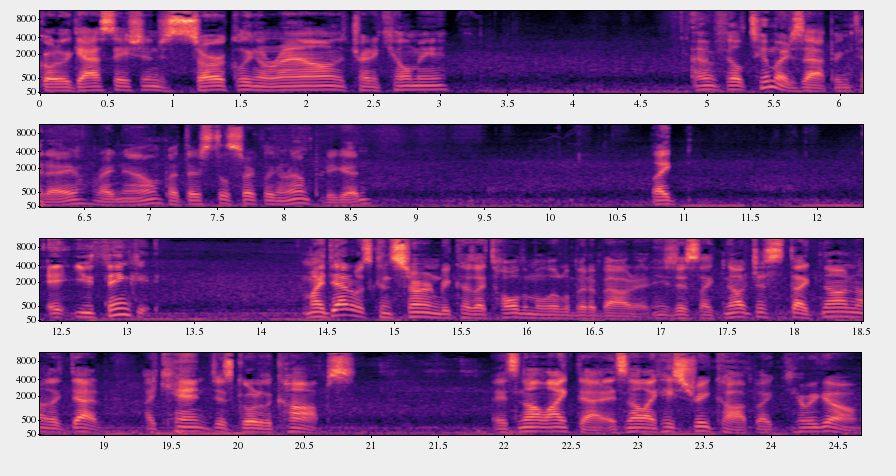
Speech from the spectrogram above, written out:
Go to the gas station, just circling around, trying to kill me. I haven't felt too much zapping today, right now, but they're still circling around pretty good. Like, it, you think my dad was concerned because I told him a little bit about it. he's just like, no, just like, no, no, like, dad, I can't just go to the cops. It's not like that. It's not like, hey, street cop, like, here we go.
